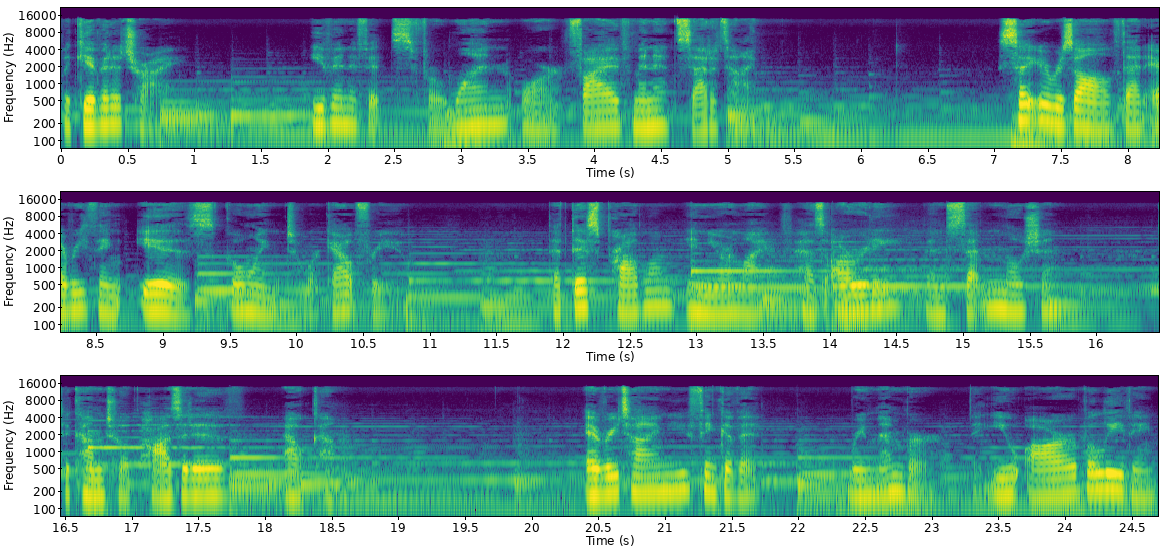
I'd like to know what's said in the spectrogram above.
but give it a try, even if it's for one or five minutes at a time. Set your resolve that everything is going to work out for you, that this problem in your life has already been set in motion to come to a positive outcome. Every time you think of it, remember that you are believing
